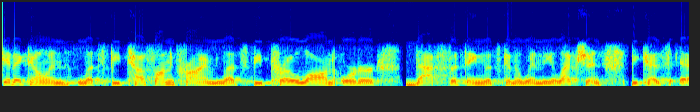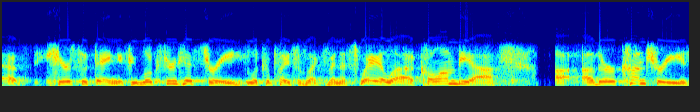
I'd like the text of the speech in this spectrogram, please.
get it going. Let's be tough on crime. Let's be pro law and order. That's the thing that's going to win the election because uh, here's the thing. If you look through history, look at places like Venezuela, Colombia, uh, other countries,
